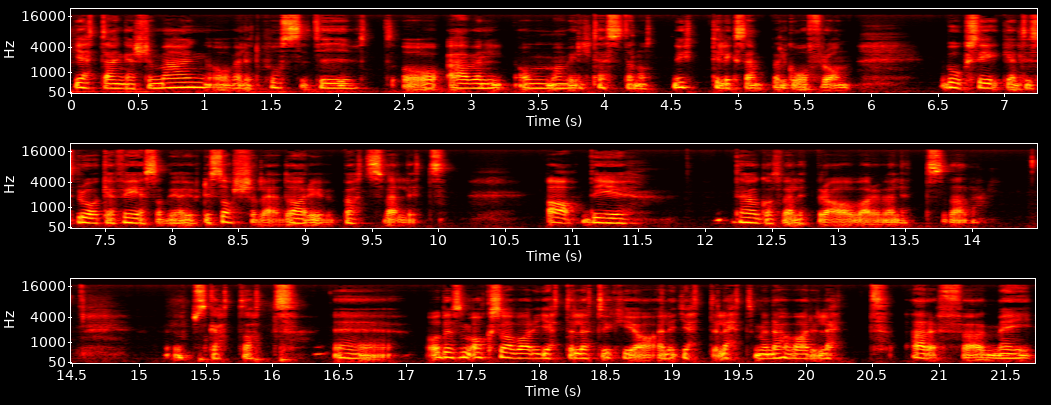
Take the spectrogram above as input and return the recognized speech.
jätteengagemang och väldigt positivt. Och även om man vill testa något nytt, till exempel gå från bokcirkel till språkcafé som vi har gjort i Sorsele, då har det ju bötts väldigt... Ja, det, det har gått väldigt bra och varit väldigt sådär uppskattat. Eh, och det som också har varit jättelätt tycker jag, eller jättelätt, men det har varit lättare för mig,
